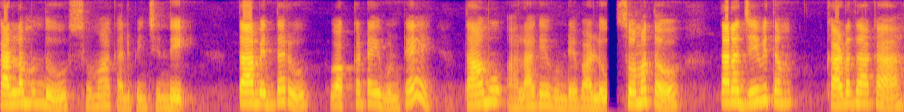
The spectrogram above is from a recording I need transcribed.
కళ్ళ ముందు సుమా కనిపించింది. తామిద్దరూ ఒక్కటై ఉంటే తాము అలాగే ఉండేవాళ్ళు. సుమతో తన జీవితం కడదాకా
